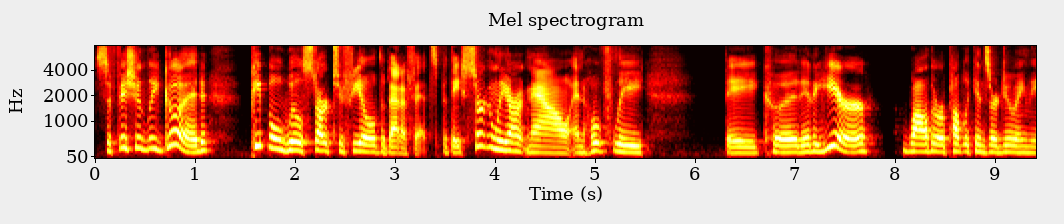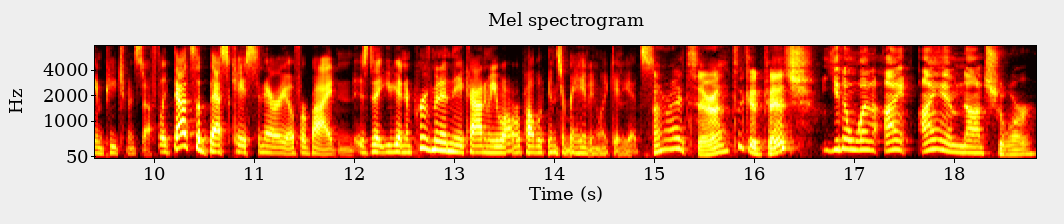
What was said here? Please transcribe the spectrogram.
sufficiently good, people will start to feel the benefits. But they certainly aren't now. And hopefully, they could in a year while the Republicans are doing the impeachment stuff. Like that's the best case scenario for Biden is that you get improvement in the economy while Republicans are behaving like idiots. All right, Sarah, that's a good pitch. You know what? I I am not sure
